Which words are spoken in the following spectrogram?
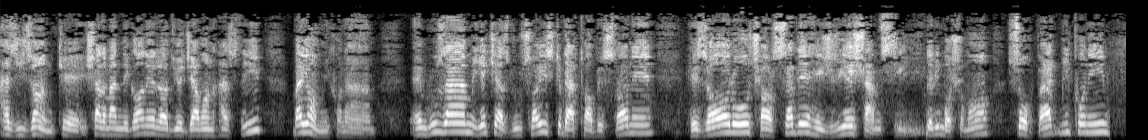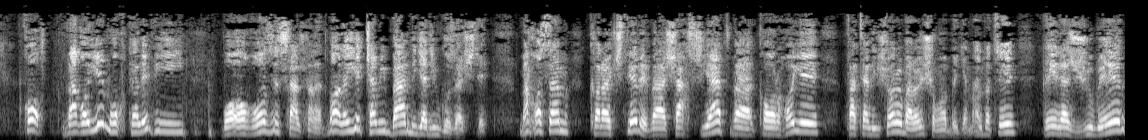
عزیزان که شنوندگان رادیو جوان هستید بیان می‌کنم. امروزم یکی از روزهایی است که در تابستان 1400 هجری شمسی داریم با شما صحبت می‌کنیم. خب وقایع مختلفی با آغاز سلطنت. ما الان یک کمی برمیگردیم گذشته. من خواستم کاراکتر و شخصیت و کارهای فتلیشا رو برای شما بگم. البته غیر از جوبر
